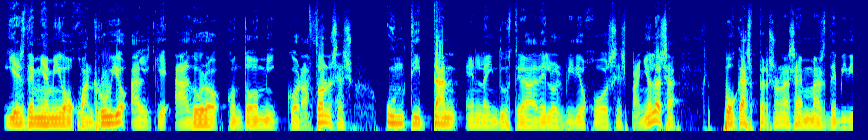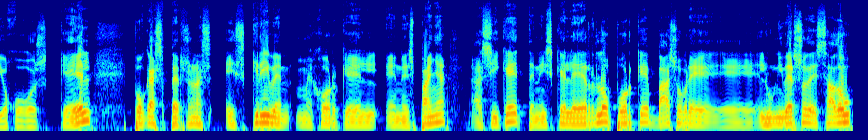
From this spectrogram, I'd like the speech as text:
y es de mi amigo Juan Rubio, al que adoro con todo mi corazón. O sea, es un titán en la industria de los videojuegos españoles. O sea, pocas personas saben más de videojuegos que él, pocas personas escriben mejor que él en España, así que tenéis que leerlo porque va sobre eh, el universo de Shadow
